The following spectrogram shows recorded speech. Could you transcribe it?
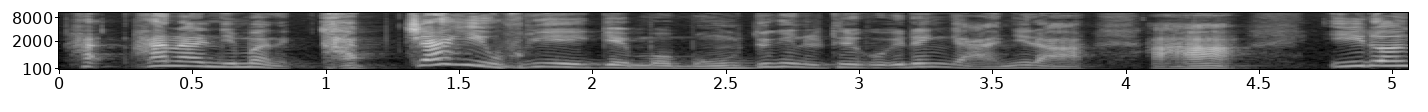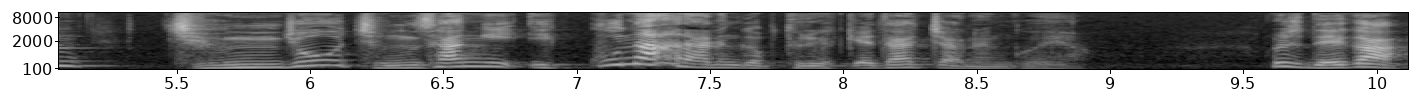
하, 나님은 갑자기 우리에게 뭐 몽둥이를 들고 이런 게 아니라 아 이런 증조 증상이 있구나라는 것부터 우리가 깨닫자는 거예요. 그래서 내가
